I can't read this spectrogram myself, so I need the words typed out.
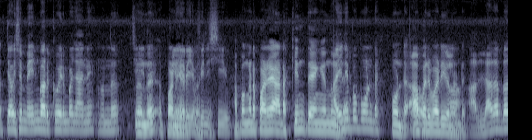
അത്യാവശ്യം മെയിൻ വർക്ക് വരുമ്പോ ഞാൻ ഒന്ന് ചെയ്യും ഫിനിഷ് ചെയ്യും. അപ്പൊ നിങ്ങളുടെ പഴയ അടക്കിൻ തേങ്ങയൊന്നും അതിനിപ്പോ പോണ്ട് പോണ്ട് ആ പരിപാടികളുണ്ട്. അല്ലാതെ ഇപ്പൊ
